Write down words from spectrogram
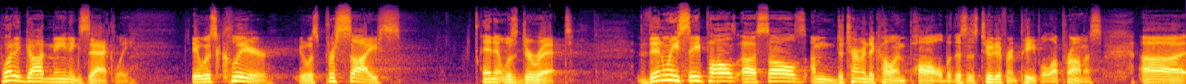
what did God mean exactly? It was clear, it was precise, and it was direct. Then we see Paul, uh, Saul's, I'm determined to call him Paul, but this is two different people, I promise. Uh,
